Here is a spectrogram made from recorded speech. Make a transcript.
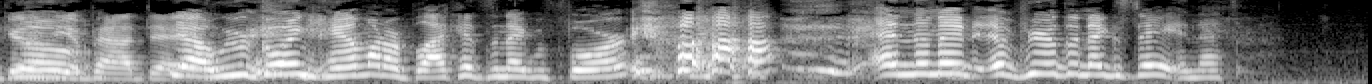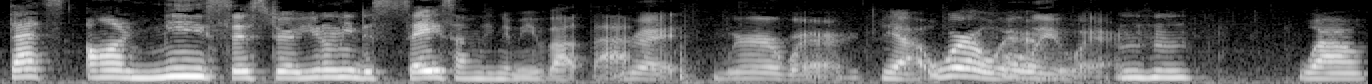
gonna be a bad day. Yeah, we were going ham on our blackheads the night before, and then it appeared the next day, and that's that's on me, sister. You don't need to say something to me about that. right. We're aware. Yeah, we're aware. Fully aware. Mm-hmm. Wow,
